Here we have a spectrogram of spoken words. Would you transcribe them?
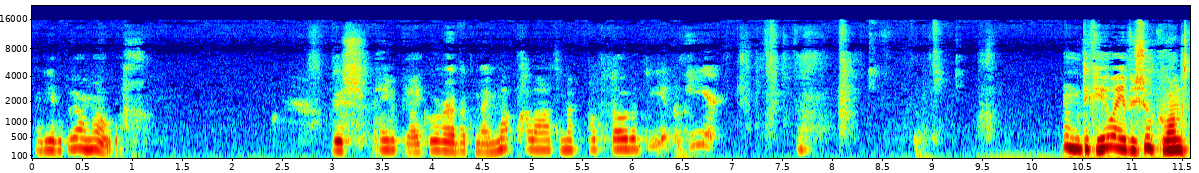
Maar die heb ik wel nodig. Dus even kijken hoor, waar heb ik mijn map gelaten met potloden? Die heb ik hier. Dan moet ik heel even zoeken, want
